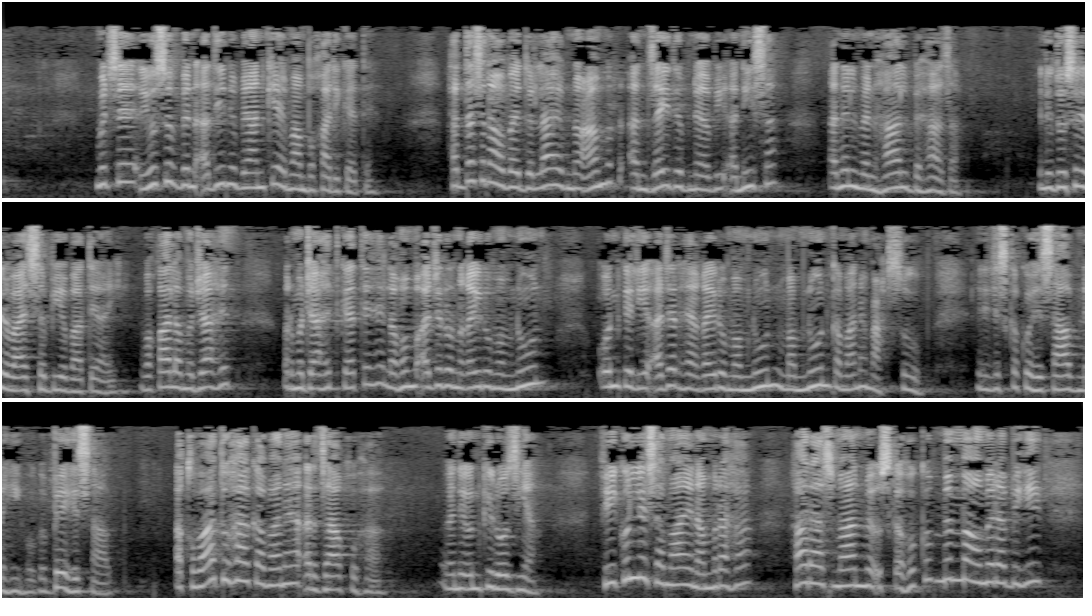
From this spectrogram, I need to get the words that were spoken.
مجھ سے یوسف بن عدی نے بیان کیا، امام بخاری کہتے ہیں۔ حدثنا عبید اللہ ابن عمر ان زید ابن ابی انیسا انل منہال بحاظا یعنی دوسری روایت سے بھی یہ باتیں آئی وقال مجاہد، اور مجاہد کہتے ہیں، لہم اجر غیر ممنون، ان کے لیے اجر ہے غیر ممنون ممنون کا معنی محسوب۔ یعنی جس کا کوئی حساب نہیں ہوگا، بے حساب۔ اقوات کا معنی ہے ارزاق یعنی ان کی روزیاں۔ فی کل سمائن امرہ ہر آسمان میں اس کا حکم، مما عمر بھی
